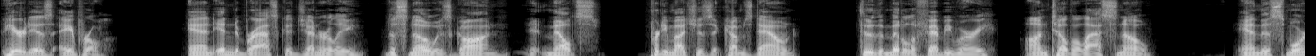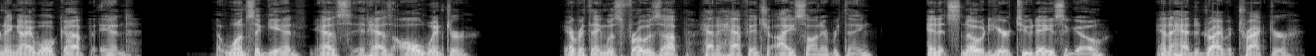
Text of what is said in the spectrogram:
Here it is, April, and in Nebraska, generally, the snow is gone. It melts pretty much as it comes down, through the middle of February until the last snow. And this morning I woke up and once again, as it has all winter, everything was froze up, had a half inch ice on everything, and it snowed here two days ago, and I had to drive a tractor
